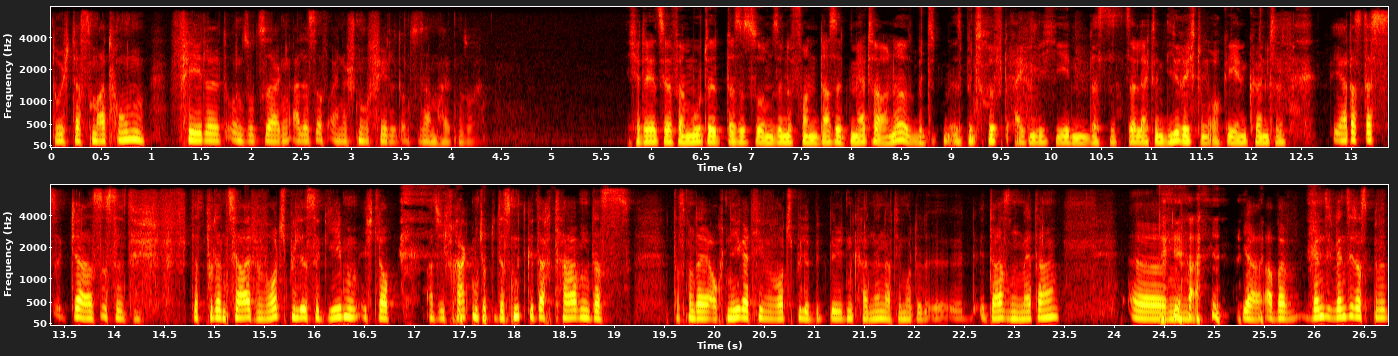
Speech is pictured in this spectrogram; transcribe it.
durch das Smart Home fädelt und sozusagen alles auf eine Schnur fädelt und zusammenhalten soll. Ich hätte jetzt ja vermutet, dass es so im Sinne von Does it matter, ne? Es betrifft eigentlich jeden, dass es vielleicht in die Richtung auch gehen könnte. Ja, das, das, klar, das ist das Potenzial für Wortspiele ist gegeben. Ich glaube, also ich frage mich, ob die das mitgedacht haben, dass, dass man da ja auch negative Wortspiele bilden kann, ne? nach dem Motto, äh, it doesn't matter. Ähm, ja. ja. aber wenn sie, wenn sie das be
